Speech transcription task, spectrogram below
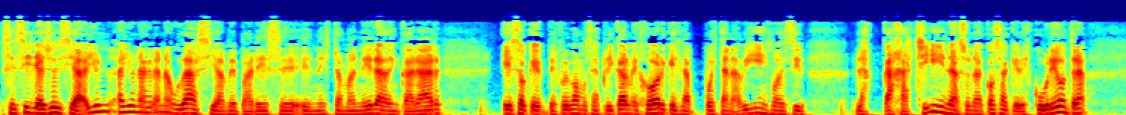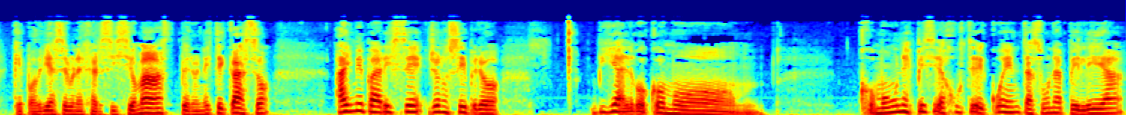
Cecilia, yo decía, hay, un, hay una gran audacia, me parece, en esta manera de encarar eso que después vamos a explicar mejor, que es la puesta en abismo, es decir, las cajas chinas, una cosa que descubre otra que podría ser un ejercicio más, pero en este caso, ahí me parece, yo no sé, pero vi algo como como una especie de ajuste de cuentas, una pelea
